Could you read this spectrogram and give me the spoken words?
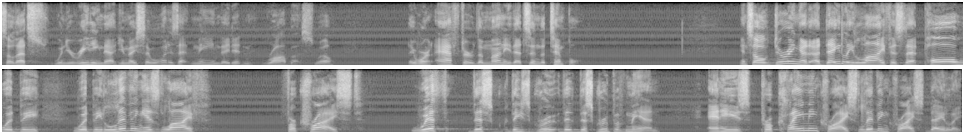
So that's when you're reading that, you may say, well, what does that mean? They didn't rob us. Well, they weren't after the money that's in the temple. And so during a, a daily life is that Paul would be, would be living his life for Christ with this, these group, this group of men, and he's proclaiming Christ, living Christ daily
